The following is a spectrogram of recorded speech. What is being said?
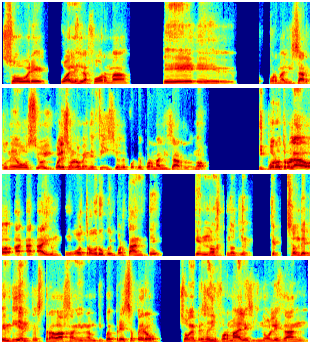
sobre cuál es la forma de eh, formalizar tu negocio y cuáles son los beneficios de, formalizarlo, ¿no? Y por otro lado, hay otro grupo importante que no, no tiene, que son dependientes, trabajan en algún tipo de empresa, pero son empresas informales y no les dan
